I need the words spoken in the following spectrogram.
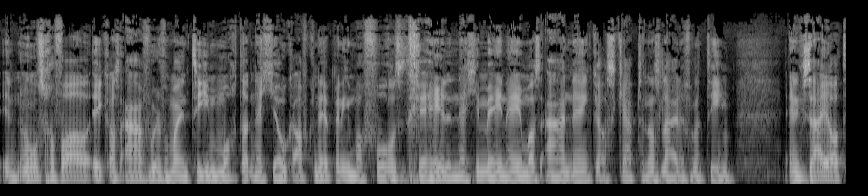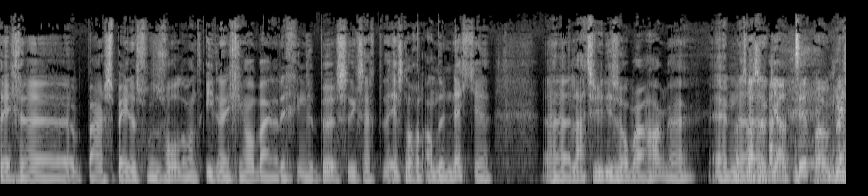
In ons geval, ik als aanvoerder van mijn team mocht dat netje ook afknippen. En ik mocht vervolgens het gehele netje meenemen als aandenken, als captain, als leider van het team. En ik zei al tegen een paar spelers van Zwolle, want iedereen ging al bijna richting de bus. En ik zeg, er is nog een ander netje. Eh laten jullie zomaar hangen. En, Dat was eh, ook jouw tip ook. nou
